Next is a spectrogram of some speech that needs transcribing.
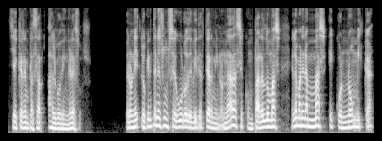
si hay que reemplazar algo de ingresos. Pero lo que necesitan es un seguro de vida término. Nada se compara, es, lo más, es la manera más económica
